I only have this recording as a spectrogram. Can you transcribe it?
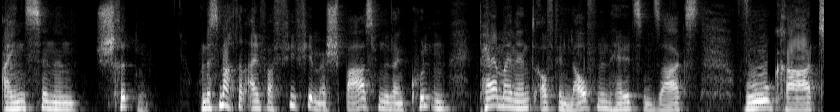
einzelnen Schritten. Und es macht dann einfach viel, viel mehr Spaß, wenn du deinen Kunden permanent auf den Laufenden hältst und sagst, wo gerade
